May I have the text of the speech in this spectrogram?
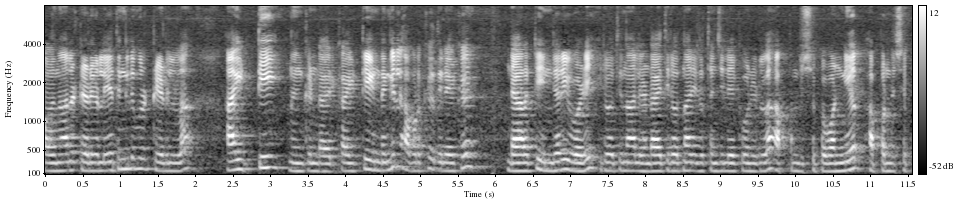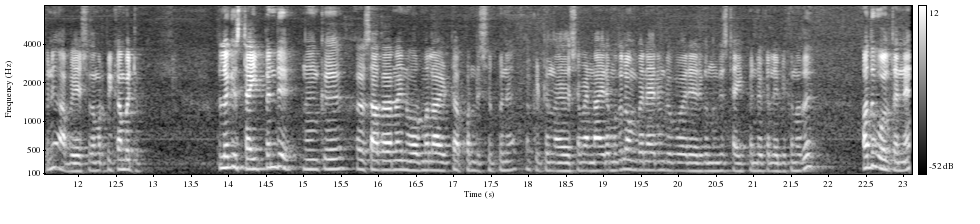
പതിനാല് ട്രേഡുകളിൽ ഏതെങ്കിലും ഒരു ട്രേഡിലുള്ള ഐ ടി നിങ്ങൾക്ക് ഉണ്ടായിരിക്കും ഐ ടി ഉണ്ടെങ്കിൽ അവർക്ക് ഇതിലേക്ക് ഡയറക്റ്റ് ഇന്റർവ്യൂ വഴി ഇരുപത്തിനാല് രണ്ടായിരത്തി ഇരുപത്തിനാല് ഇരുപത്തഞ്ചിലേക്ക് വേണ്ടിയിട്ടുള്ള അപ്രന്റിഷിപ്പ് വൺ ഇയർ അപ്രന്റിഷിപ്പിന് അപേക്ഷ സമർപ്പിക്കാൻ പറ്റും. അതിലേക്ക് സ്റ്റൈപ്പൻഡ് നിങ്ങൾക്ക് സാധാരണ നോർമലായിട്ട് അപ്രന്റിഷിപ്പിന് കിട്ടുന്ന ഏകദേശം എണ്ണായിരം മുതൽ ഒമ്പതിനായിരം രൂപ വരെ ആയിരിക്കും നിങ്ങൾക്ക് സ്റ്റൈപ്പൻഡ് ഒക്കെ ലഭിക്കുന്നത്. അതുപോലെ തന്നെ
